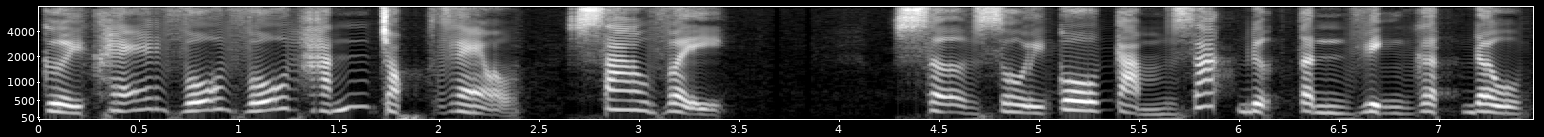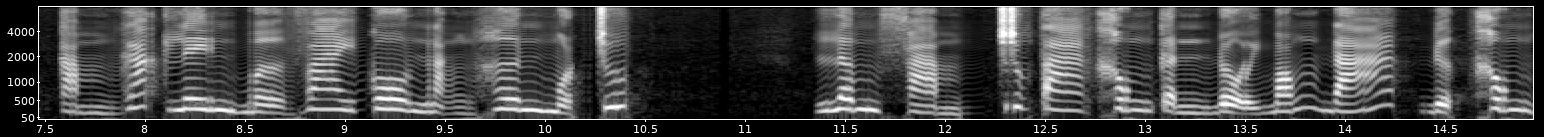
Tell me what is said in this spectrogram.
cười khẽ vỗ vỗ hắn chọc vẹo. Sao vậy? Sợ rồi cô cảm giác được Tần Vịnh gật đầu cầm gác lên bờ vai cô nặng hơn một chút. Lâm Phàm chúng ta không cần đổi bóng đá được không?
